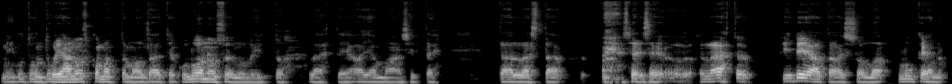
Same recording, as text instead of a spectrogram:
niin kuin tuntuu ihan uskomattomalta, että joku luonnonsuojeluliitto lähtee ajamaan sitten tällaista. Se, se lähtöidea taisi olla Luken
